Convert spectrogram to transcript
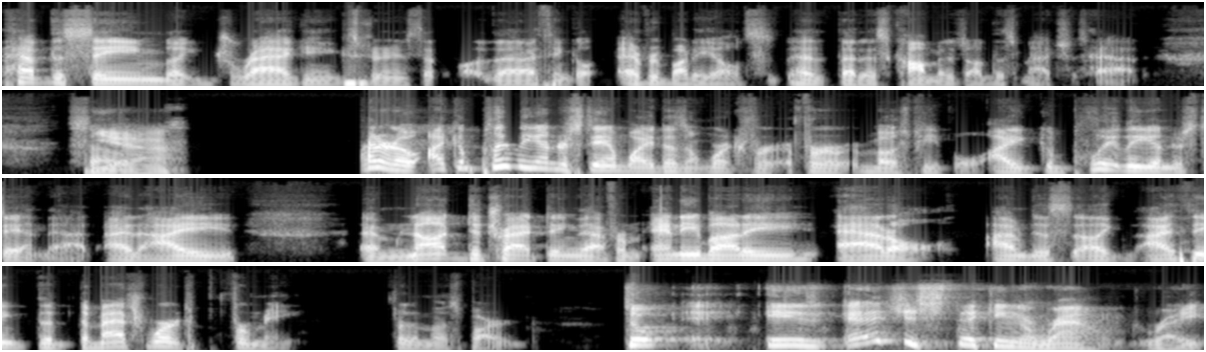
have the same like dragging experience that that I think everybody else has, that has commented on this match has had. So yeah, I don't know. I completely understand why it doesn't work for for most people. I completely understand that, and I am not detracting that from anybody at all. I'm just like I think the the match worked for me for the most part. So eh, is Edge is sticking around, right?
